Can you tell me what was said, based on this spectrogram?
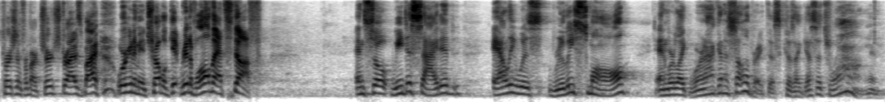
person from our church drives by, we're going to be in trouble. Get rid of all that stuff. And so we decided Allie was really small and we're like, we're not going to celebrate this because I guess it's wrong. And,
